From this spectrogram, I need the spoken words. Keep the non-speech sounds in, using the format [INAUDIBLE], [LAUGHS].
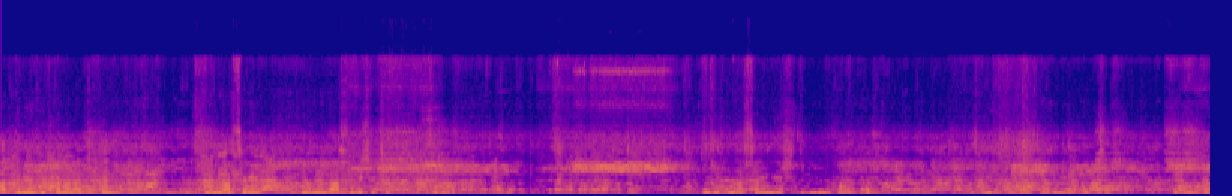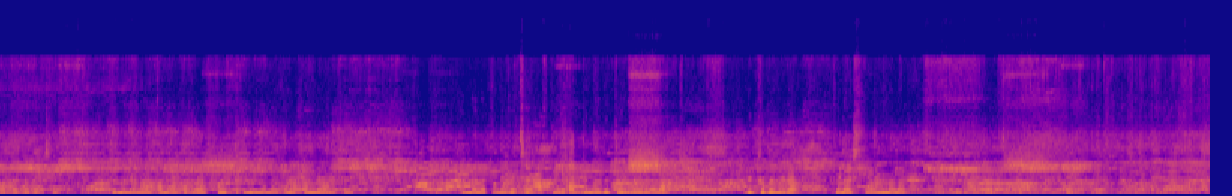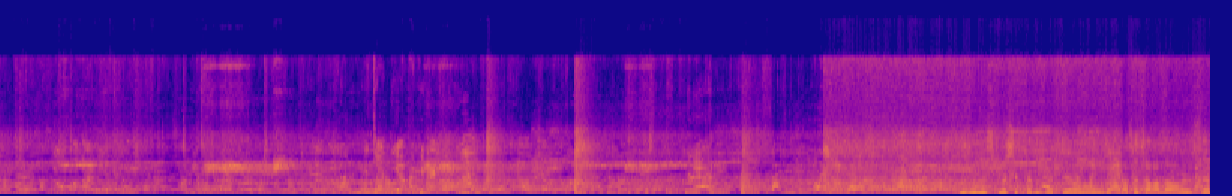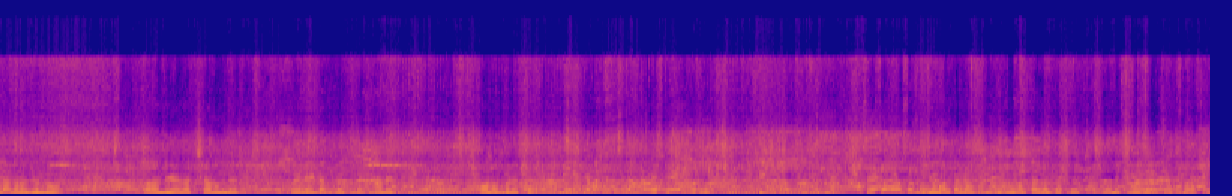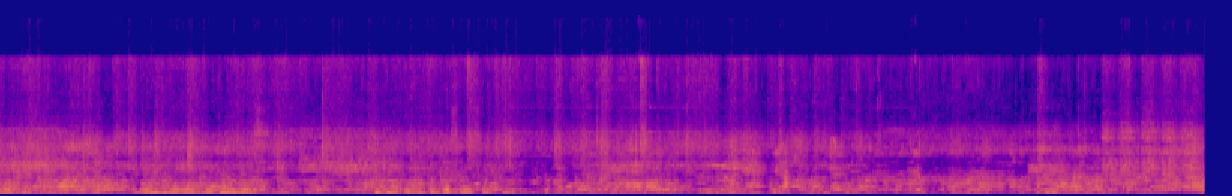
সাত দিনের বৃক্ষ মেলা দেখেন এখানে নার্সারির বিভিন্ন গাছ নিয়ে এসেছে তহিদ নার্সারি নিয়ে এসেছে বিভিন্ন ফলের গাছ। সুন্দর গাছ করছে গাছ দেখা যাচ্ছে। বগুড়ার শহীদ মিলনের এখানে সামনের অংশে এই মেলাটি লেগেছে সাত দিন ধরে চললে মেলা। বৃক্ষপ্রেমীরা চলে আসতে পারেন মেলায়। বিভিন্ন স্কুলের শিক্ষার্থীদেরকেও গাছে চারা দেওয়া হয়েছে লাগানোর জন্য। তারা নিয়ে যাচ্ছে আনন্দে। এখানে এই গাছগুলোতে দেখেন অনেক ফলও ধরেছে। মালটা গাছ মালটা গাছ দেখতে পাচ্ছি অনেক গাছ গাছ গাছ। গাছও আছে Yeah. [LAUGHS]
